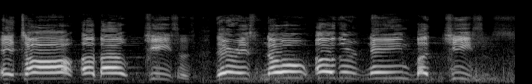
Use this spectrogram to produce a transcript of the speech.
It's all about Jesus. There is no other name but Jesus.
